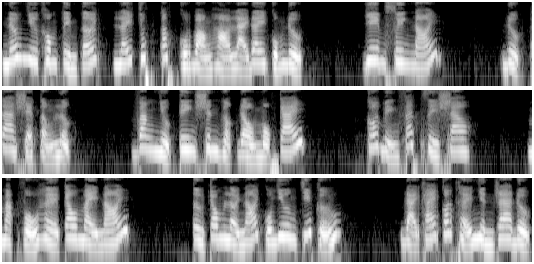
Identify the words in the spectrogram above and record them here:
Nếu như không tìm tới, lấy chút tóc của bọn họ lại đây cũng được. Diêm Xuyên nói. Được ta sẽ tận lực. Văn Nhược Tiên sinh gật đầu một cái. Có biện pháp gì sao? Mặt Vũ Hề cau mày nói. Từ trong lời nói của Dương Chí Cửu. Đại khái có thể nhìn ra được.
